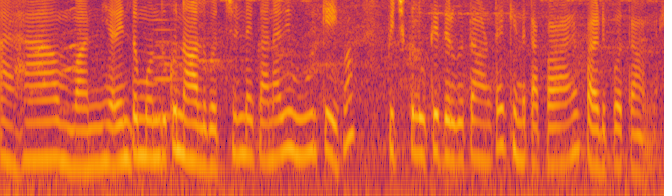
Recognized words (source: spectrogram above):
ఐ హ్యావ్ వన్ ఇయర్ ఇంత ముందుకు నాలుగు వచ్చిండే కానీ అది ఊరికే ఇక పిచ్చుకలు ఊరికే తిరుగుతూ ఉంటాయి కింద టపా అని పడిపోతూ ఉన్నాయి.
